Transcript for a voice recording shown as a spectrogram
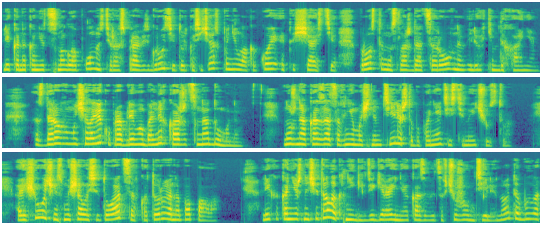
Лика наконец смогла полностью расправить грудь и только сейчас поняла, какое это счастье — просто наслаждаться ровным и легким дыханием. Здоровому человеку проблемы больных кажутся надуманным. Нужно оказаться в немощном теле, чтобы понять истинные чувства. А еще очень смущала ситуация, в которую она попала. Лика, конечно, читала книги, где героиня оказывается в чужом теле, но это было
